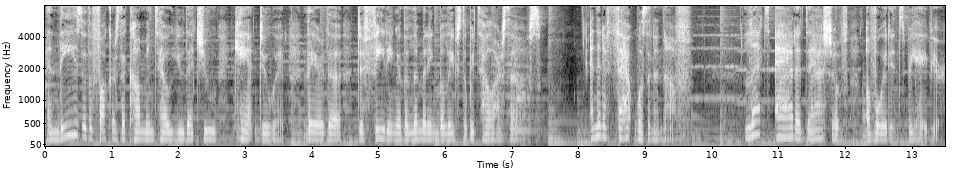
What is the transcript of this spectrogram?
And these are the fuckers that come and tell you that you can't do it. They're the defeating or the limiting beliefs that we tell ourselves. And then if that wasn't enough, let's add a dash of avoidance behavior.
